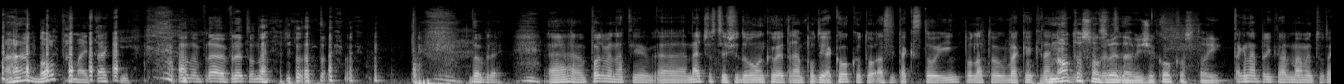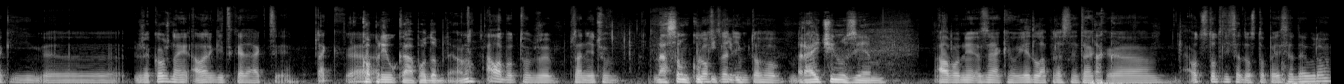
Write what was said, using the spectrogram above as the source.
Aha, bol tam aj taký. Áno, práve preto na. Dobre. Uh, poďme na tie uh, najčastejšie dovolenkové trampoty a koľko to asi tak stojí, podľa toho, v akej krajine. No to som zvedavý, že koľko stojí. Tak napríklad máme tu taký, e, že kožné alergické reakcie. Tak, e, Koprivka a podobné, áno? Alebo to, že sa niečo Na slnku prostredím toho, rajčinu zjem. Alebo ne, z nejakého jedla presne tak, Tak. E, od 130 do 150 eur.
